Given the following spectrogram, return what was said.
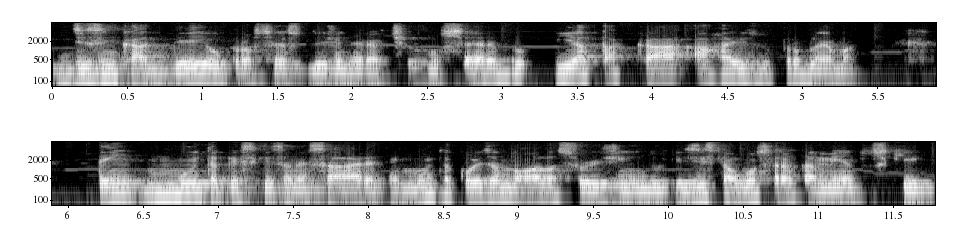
desencadeia o processo degenerativo no cérebro e atacar a raiz do problema. Tem muita pesquisa nessa área, tem muita coisa nova surgindo. Existem alguns tratamentos que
